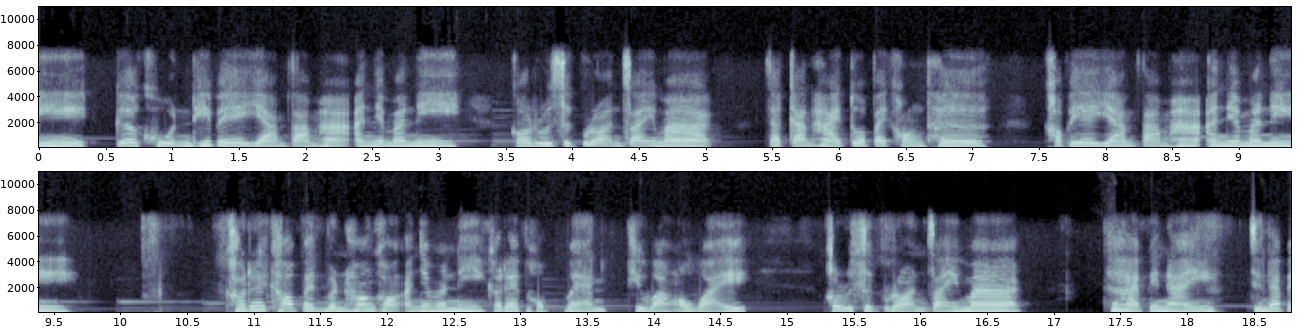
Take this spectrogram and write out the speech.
นี้ เกื้อคุณที่พยายามตามหาอัญมณี ก็รู้สึกร้อนใจมาก จากการหายตัวไปของเธอ เขาพยายามตามหาอัญมณี เขาได้เข้าไปบนห้องของอัญมณีก็ได้พบแหวนที่วางเอาไว้ เขารู้สึกร้อนใจมาก เธอหายไปไหนจึงได้ไป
